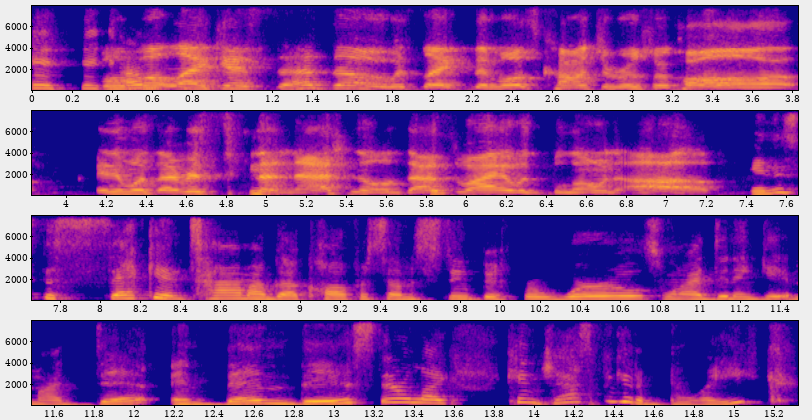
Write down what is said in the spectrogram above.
Like, well, but like I said, though, it was like the most controversial call anyone's ever seen at national. That's why it was blown up. And it's the second time I got called for something stupid for worlds when I didn't get my depth. And then this, they're like, can Jasmyn get a break?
